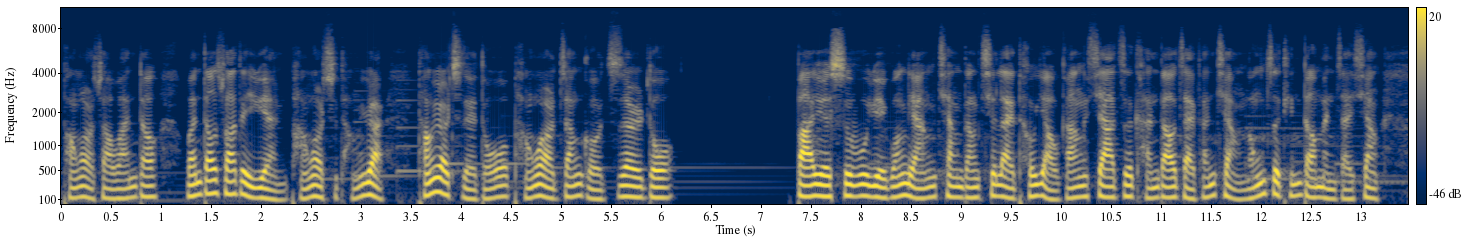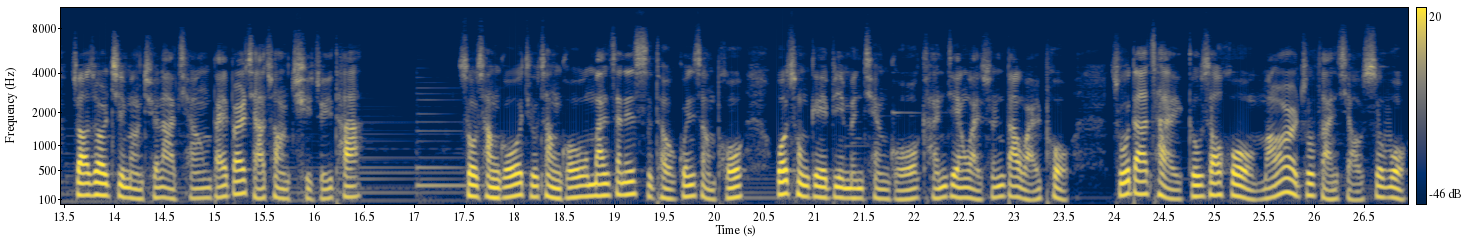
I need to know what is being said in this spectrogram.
胖娃儿耍弯刀，弯刀耍得圆。胖娃儿吃汤圆儿，汤圆儿吃得多。胖娃儿长个子耳朵。八月十五月光亮，强盗起来偷药缸。瞎子看到在翻墙，聋子听到门在响。爪爪急忙去拿枪，掰掰下床去追他。说唱歌就唱歌，满山的石头滚上坡。我从隔壁门前过，看见外孙打外婆。猪打柴，狗烧火，猫儿煮饭笑死我。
